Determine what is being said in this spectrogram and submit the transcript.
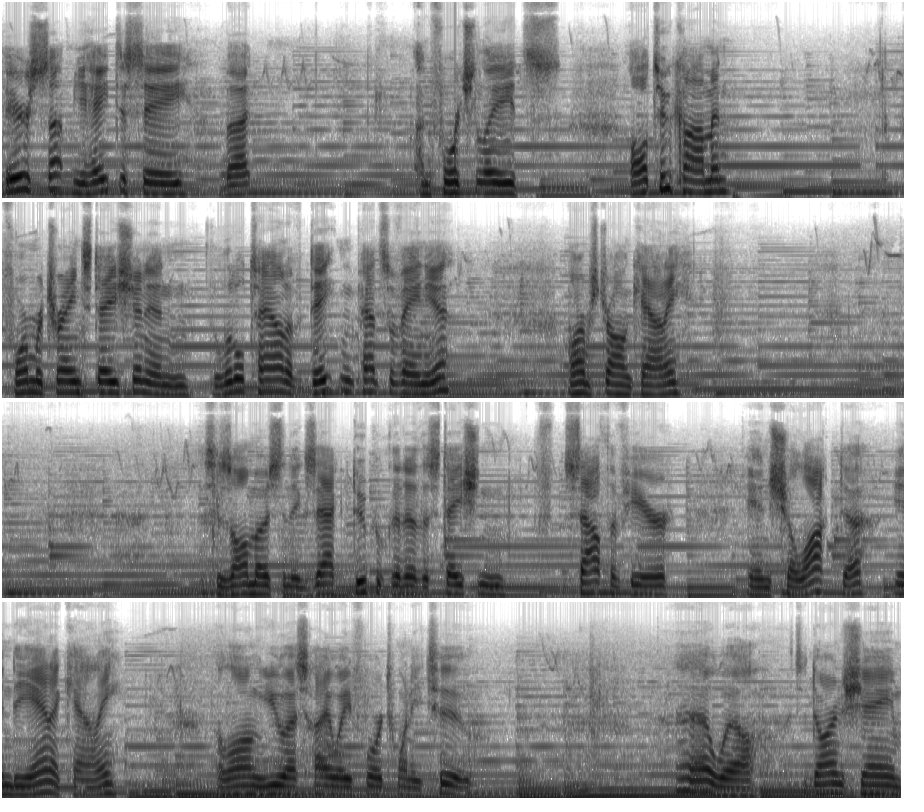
Here's something you hate to see, but unfortunately it's all too common. Former train station in the little town of Dayton, Pennsylvania, Armstrong County. This is almost an exact duplicate of the station south of here in Shelocta, Indiana County, along US Highway 422. Ah, well, it's a darn shame.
